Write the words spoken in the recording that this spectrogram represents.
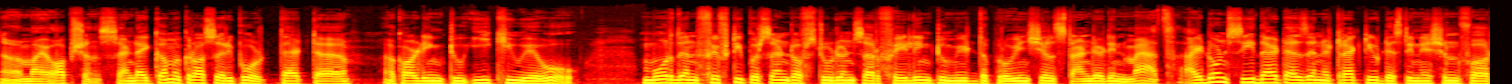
uh, my options and I come across a report that uh, according to EQAO, more than 50% of students are failing to meet the provincial standard in math. I don't see that as an attractive destination for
